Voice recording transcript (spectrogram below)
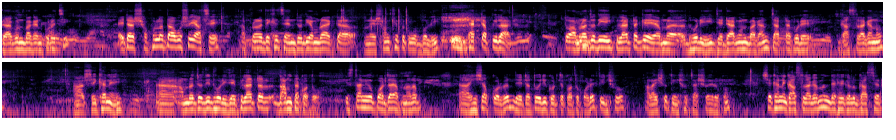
ড্রাগন বাগান করেছি। এটার সফলতা অবশ্যই আছে। আপনারা দেখেছেন, যদি আমরা একটা মানে সংক্ষেপে বলি, একটা পিলার। তো আমরা যদি এই পিলারটাকে আমরা ধরি যে ড্রাগন বাগান, চারটা করে গাছ লাগানো, আর সেখানে আমরা যদি ধরি যে পিলারটার দামটা কত, স্থানীয় পর্যায়ে আপনারা হিসাব করবেন যে এটা তৈরি করতে কত পড়ে? তিনশো, আড়াইশো, তিনশো, চারশো, এরকম। সেখানে গাছ লাগাবেন, দেখা গেল গাছের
